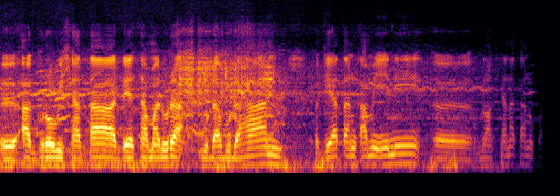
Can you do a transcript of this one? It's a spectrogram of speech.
eh, agrowisata Desa Madura. Mudah-mudahan kegiatan kami ini eh, melaksanakan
